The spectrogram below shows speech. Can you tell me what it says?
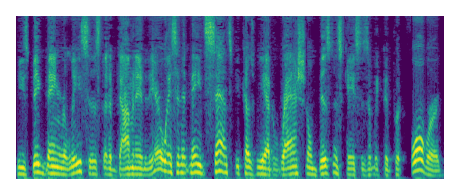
these big bang releases that have dominated the airways, and it made sense because we had rational business cases that we could put forward.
